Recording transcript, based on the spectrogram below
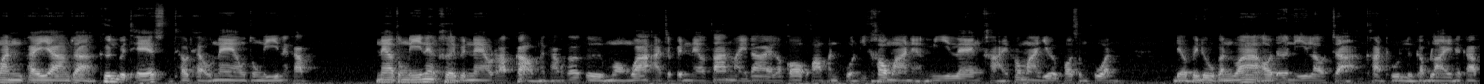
มันพยายามจะขึ้นไปเทสแถวแถวแนวตรงนี้นะครับ แนวตรงนี้เนี่ยเคยเป็นแนวรับเก่านะครับ ก็คือมองว่าอาจจะเป็นแนวต้านใหม่ได้ แล้วก็ความผันผวนที่เข้ามาเนี่ย มีแรงขายเข้ามาเยอะพอสมควร เดี๋ยวไปดูกันว่าออเดอร์นี้เราจะขาดทุนหรือกำไรนะครับ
